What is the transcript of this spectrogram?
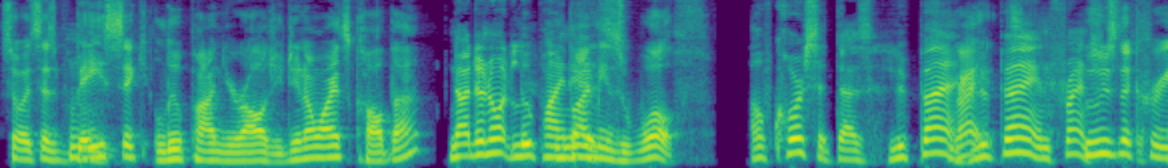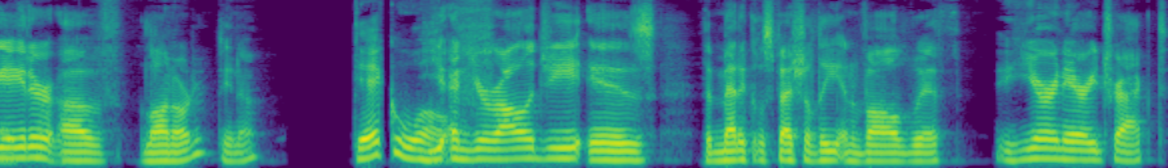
So it says hmm. basic lupin urology. Do you know why it's called that no i don't know what lupin, lupin is means wolf of course it does lupin right. lupin in french who's the creator of law and order do you know Dick Wolf. And urology is the medical specialty involved with urinary tract.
